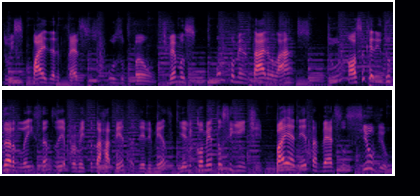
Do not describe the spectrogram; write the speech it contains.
do Spider versus o Zupão. Tivemos um comentário lá do nosso querido Darley Santos aí, aproveitando a rabeta dele mesmo. E ele comenta o seguinte: Baianeta versus Silvio,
